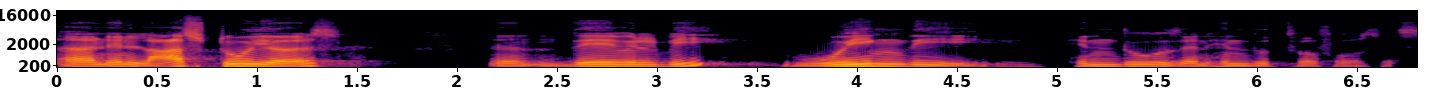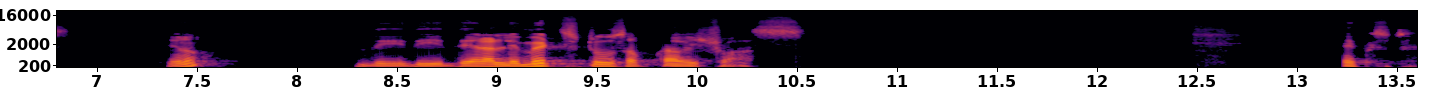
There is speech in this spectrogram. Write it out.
And in last two years, uh, they will be wooing the Hindus and Hindutva forces. You know, the, the, there are limits to Sabka Vishwas. Next.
